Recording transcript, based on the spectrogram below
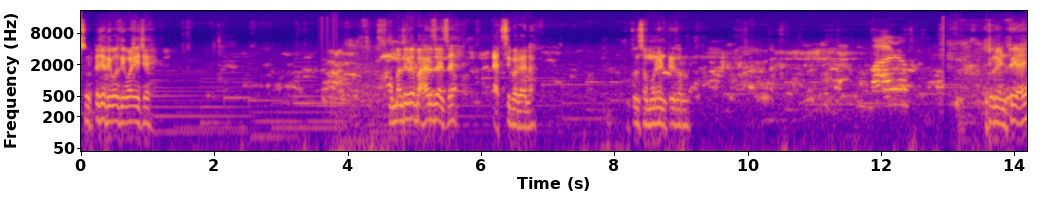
सुट्टीचे दिवस दिवाळीचे. आम्हाला तिकडे बाहेर जायचं आहे टॅक्सी बघायला. तिथून समोर एंट्री करून. तिथून एंट्री आहे.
